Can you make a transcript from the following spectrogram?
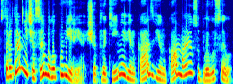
У стародавні часи було повір'я, що плетіння вінка з в'юнка має особливу силу.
